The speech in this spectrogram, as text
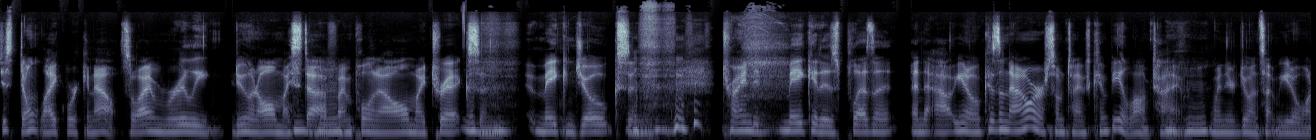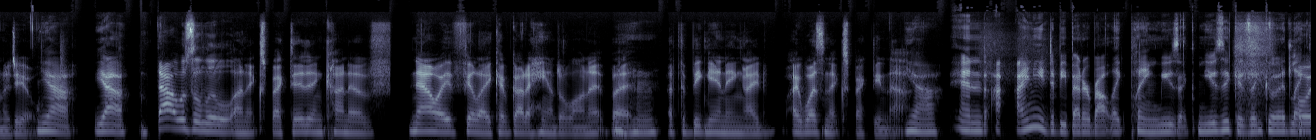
just don't like working out. So I'm really doing all my stuff. Mhm. I'm pulling out all my tricks and making jokes and trying to make it as pleasant an hour, you know, because an hour sometimes can be a long time Mhm. when you're doing something you don't want to do yeah. Yeah. that was a little unexpected and kind of now I feel like I've got a handle on it, but Mhm. at the beginning I I wasn't expecting that. Yeah. And I, I need to be better about like playing music. Music is a good like Oh,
